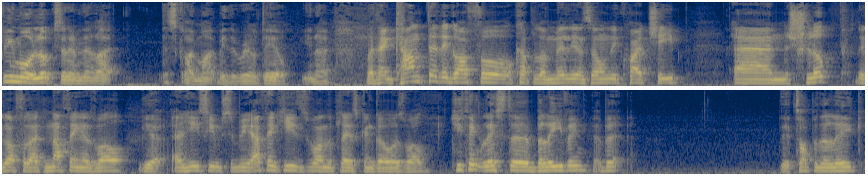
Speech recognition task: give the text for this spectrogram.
few more looks at him. and They're like, this guy might be the real deal, you know. But then Kante they got for a couple of millions only, quite cheap. And Schlupp they got for like nothing as well. Yeah. And he seems to be. I think he's one of the players can go as well. Do you think Leicester believing a bit? They're top of the league.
